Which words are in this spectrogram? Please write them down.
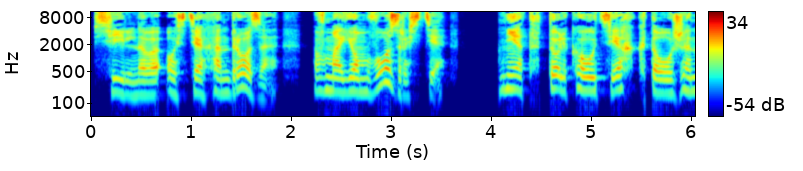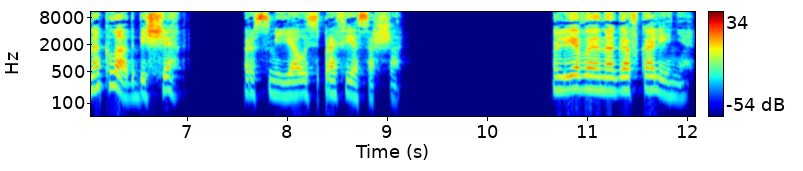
Сильного остеохондроза в моем возрасте нет только у тех, кто уже на кладбище, рассмеялась профессорша. Левая нога в колене.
